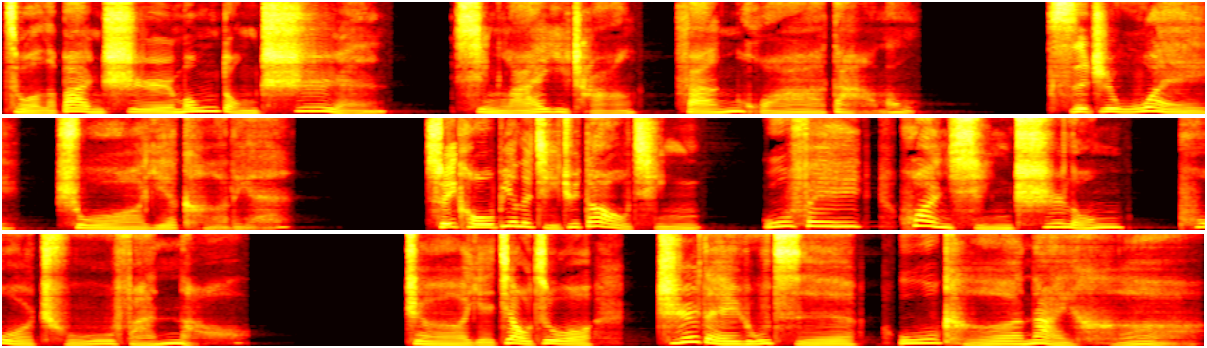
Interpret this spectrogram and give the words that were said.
做了半世懵懂痴人，醒来一场繁华大梦。死之无味，说也可怜。随口编了几句道情，无非唤醒痴龙，破除烦恼。这也叫做只得如此。无可奈何，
